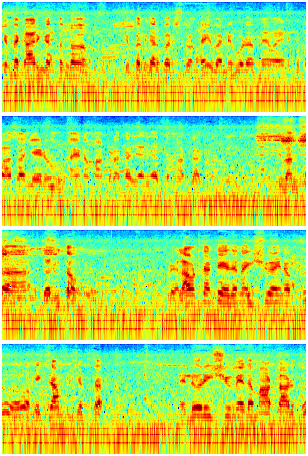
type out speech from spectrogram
కింద కార్యకర్తల్లో ఇబ్బందికర పరిస్థితులు ఉంటాయి. ఇవన్నీ కూడా మేము ఆయనకి పాస్ ఆన్ చేయడం ఆయన మా అక్కడ కళ్యాణ్ గారితో మాట్లాడడం. ఇవంతా జరుగుతూ ఇప్పుడు ఎలా ఉంటుందంటే ఏదైనా ఇష్యూ అయినప్పుడు ఒక ఎగ్జాంపుల్ చెప్తారు. నెల్లూరు ఇష్యూ మీద మాట్లాడుతూ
